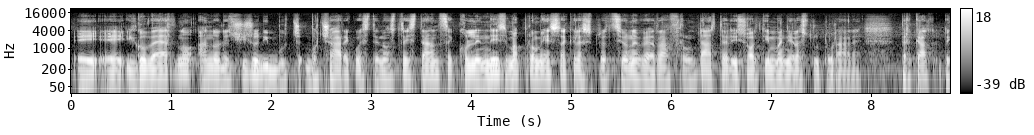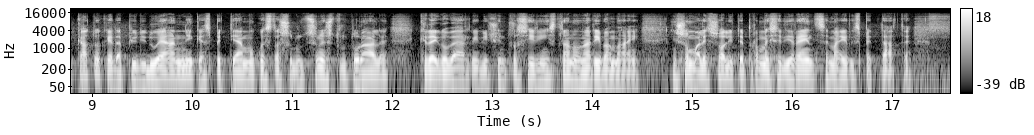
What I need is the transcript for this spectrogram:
e, e il governo hanno deciso di bocciare queste nostre istanze con l'ennesima promessa che la situazione verrà affrontata e risolta in maniera strutturale. Peccato, peccato che è da più di due anni che aspettiamo questa soluzione strutturale che dai governi di centro-sinistra non arriva mai. Insomma le solite promesse di Renzi mai rispettate.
